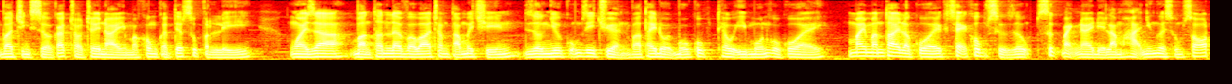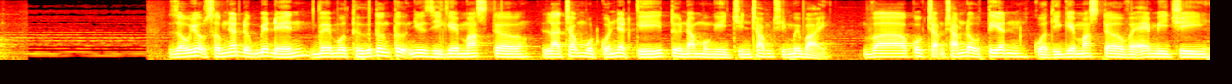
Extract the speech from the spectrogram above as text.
và chỉnh sửa các trò chơi này mà không cần tiếp xúc vật lý. Ngoài ra, bản thân level 389 dường như cũng di chuyển và thay đổi bố cục theo ý muốn của cô ấy. May mắn thay là cô ấy sẽ không sử dụng sức mạnh này để làm hại những người sống sót. Dấu hiệu sớm nhất được biết đến về một thứ tương tự như gì Game Master là trong một cuốn nhật ký từ năm 1997. Và cuộc chạm trán đầu tiên của The Game Master với MEG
